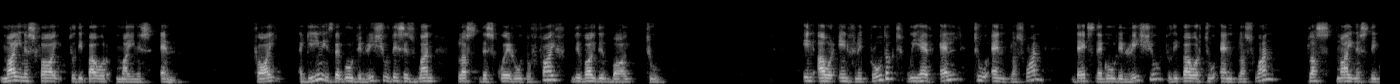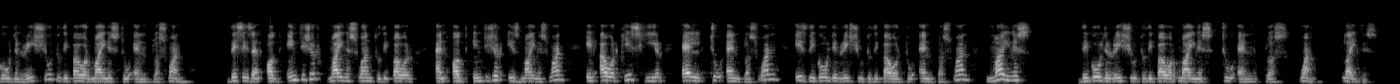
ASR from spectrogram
minus phi to the power minus n. Phi, again, is the golden ratio. This is 1 plus the square root of 5 divided by 2. In our infinite product, we have L 2n plus 1. That's the golden ratio to the power 2n plus 1 plus minus the golden ratio to the power minus 2n plus 1. This is an odd integer, minus 1 to the power an odd integer is minus 1. In our case here, L 2n plus 1 is the golden ratio to the power to n plus 1 minus the golden ratio to the power minus 2n plus 1, like this.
